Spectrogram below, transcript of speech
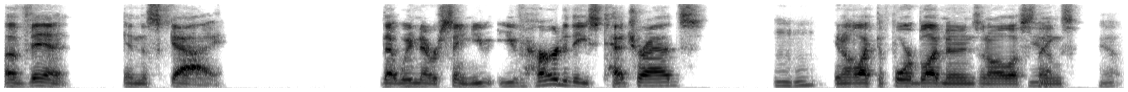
event in the sky that we've never seen. You you've heard of these tetrads, Mhm. you know, like the four blood moons and all those Yep, things. yep.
